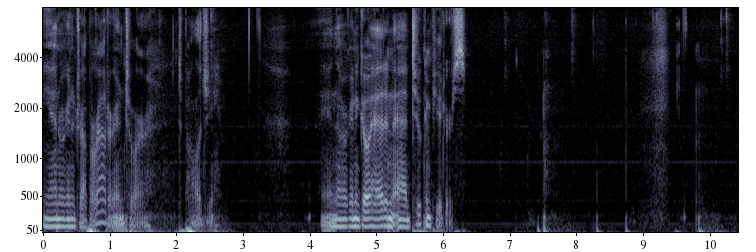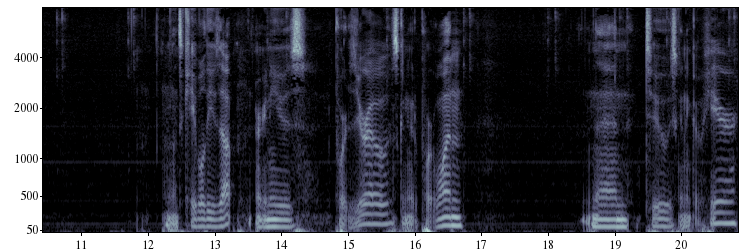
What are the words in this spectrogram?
and we're going to drop a router into our topology. And then we're going to go ahead and add two computers. And let's cable these up. We're going to use port 0, it's going to go to port 1, and then 2 is going to go here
